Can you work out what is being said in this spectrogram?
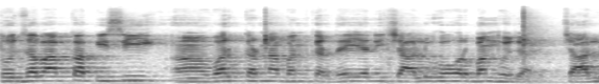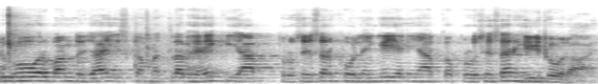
तो जब आपका पीसी वर्क करना बंद कर दे, यानी चालू हो और बंद हो जाए, चालू हो और बंद हो जाए, इसका मतलब है कि आप प्रोसेसर खोलेंगे, यानी आपका प्रोसेसर हीट हो रहा है।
